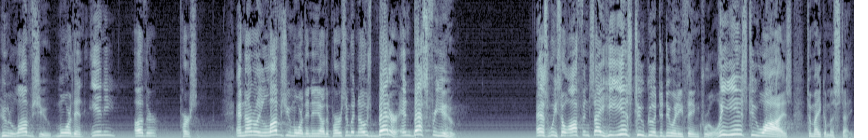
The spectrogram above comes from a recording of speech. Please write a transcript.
who loves you more than any other person. And not only loves you more than any other person, but knows better and best for you. As we so often say, He is too good to do anything cruel. He is too wise to make a mistake.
